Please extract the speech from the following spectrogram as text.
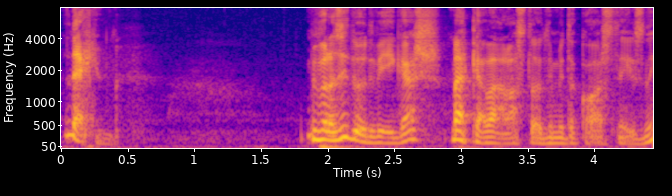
nekünk. Mivel az időd véges, meg kell választani, mit akarsz nézni.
